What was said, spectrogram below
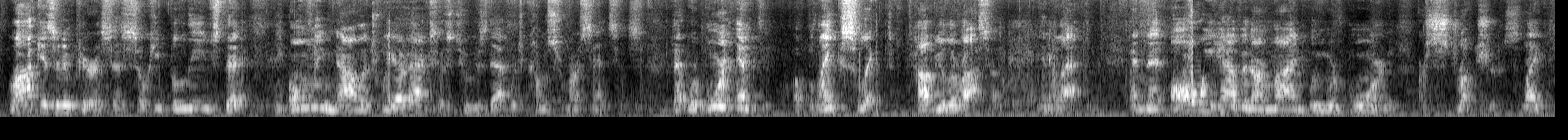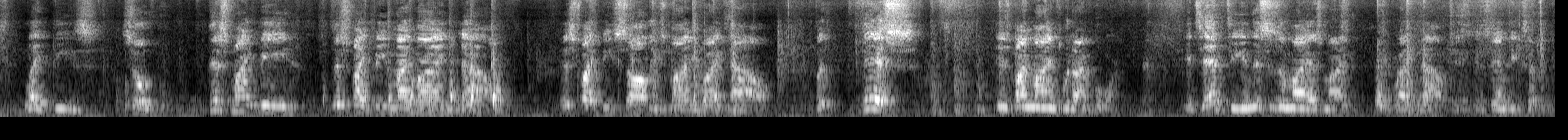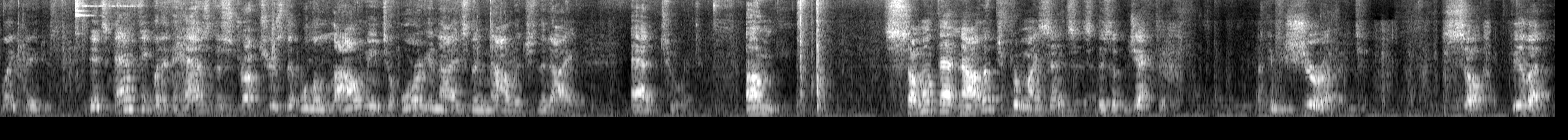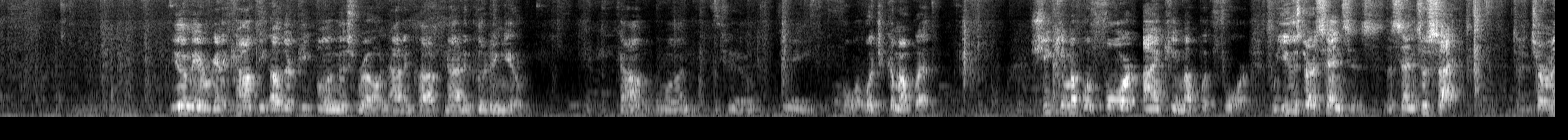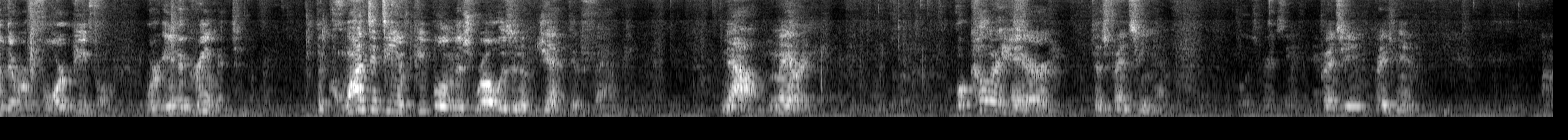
Locke is an empiricist, so he believes that the only knowledge we have access to is that which comes from our senses. That we're born empty, a blank slate, tabula rasa in Latin. And that all we have in our mind when we're born are structures, like, like these. So this might be this might be my mind now. This might be Solly's mind right now. But this is my mind when I'm born. It's empty, and this is Amaya's mind right now. It's empty except for blank pages. It's empty, but it has the structures that will allow me to organize the knowledge that I add to it. Um, some of that knowledge from my senses is objective. I can be sure of it. So, that. You and me, we're going to count the other people in this row, not, inclu- not including you. Count. One, two, three, four. What'd you come up with? She came up with four, I came up with four. We used our senses, the sense of sight, to determine there were four people. We're in agreement. The quantity of people in this row is an objective fact. Now, Mary, what color hair does Francine have? Who's Francine? Francine, raise your hand. Um,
